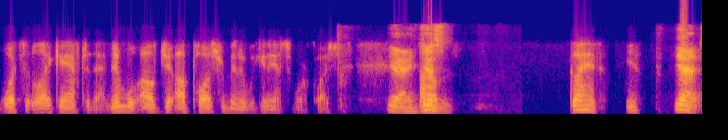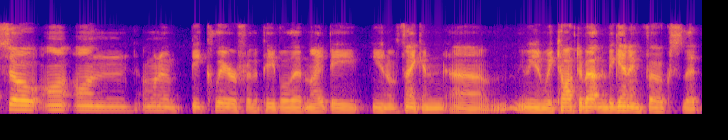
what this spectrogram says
what's it like after that? And then we'll, I'll I'll pause for a minute. We can ask some more questions. Yeah, just um, go ahead. Yeah. Yeah. So on, on I want to be clear for the people that might be you know thinking. Um, you know, we talked about in the beginning, folks, that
